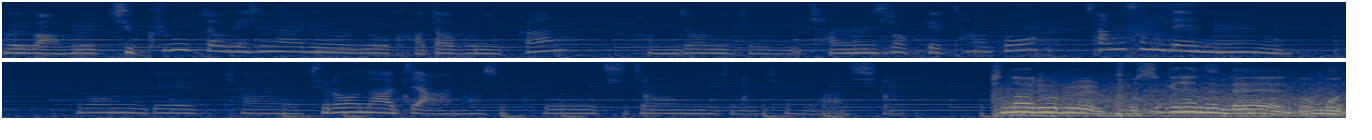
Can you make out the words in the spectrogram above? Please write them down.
저희가 아무래도 즉흥적인 시나리오로 가다 보니까 감정이 좀 자연스럽게 타고 상승되는 그런 게 잘 드러나지 않아서 그 지점이 좀 제일 아쉬워요. 시나리오를 뭐 쓰긴 했는데 너무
